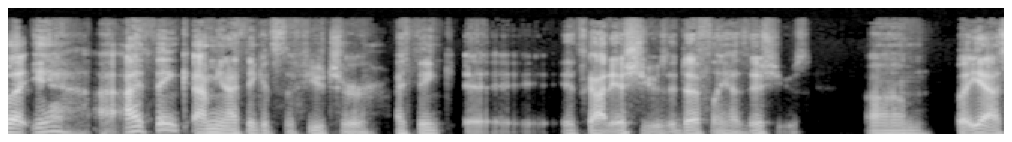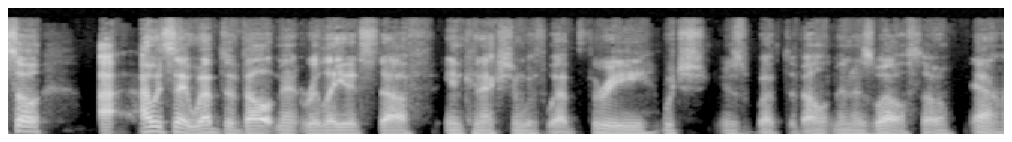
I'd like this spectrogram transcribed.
but yeah, I think I mean I think it's the future. I think uh, it's got issues. It definitely has issues. Um, but yeah, so I, I would say web development related stuff in connection with Web three, which is web development as well. So yeah.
